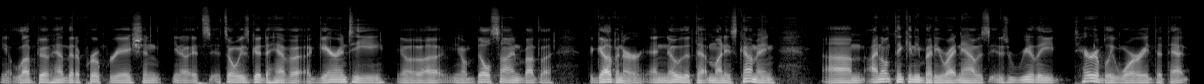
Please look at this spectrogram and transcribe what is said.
you know, loved to have had that appropriation, you know it's it's always good to have a, a guarantee, you know, uh, you know, bill signed by the the governor and know that that money's coming. Um, I don't think anybody right now is, is really terribly worried that that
